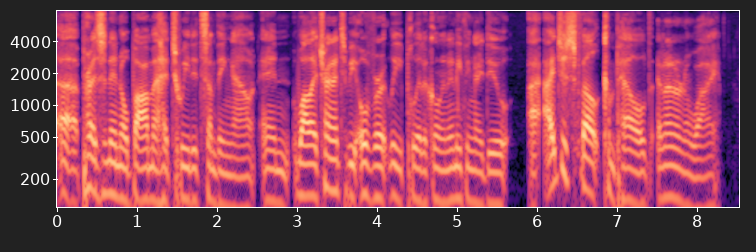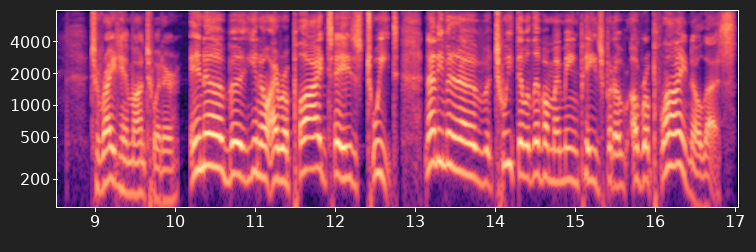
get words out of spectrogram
uh, President Obama had tweeted something out, and while I try not to be overtly political in anything I do, I, I just felt compelled, and I don't know why to write him on Twitter in a, you know, I replied to his tweet, not even a tweet that would live on my main page, but a, a reply no less.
